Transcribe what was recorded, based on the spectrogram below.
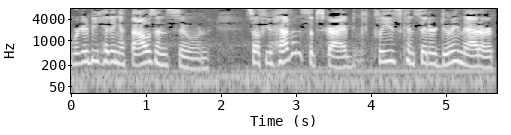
We're going to be hitting a thousand soon. So if you haven't subscribed, please consider doing that. Or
